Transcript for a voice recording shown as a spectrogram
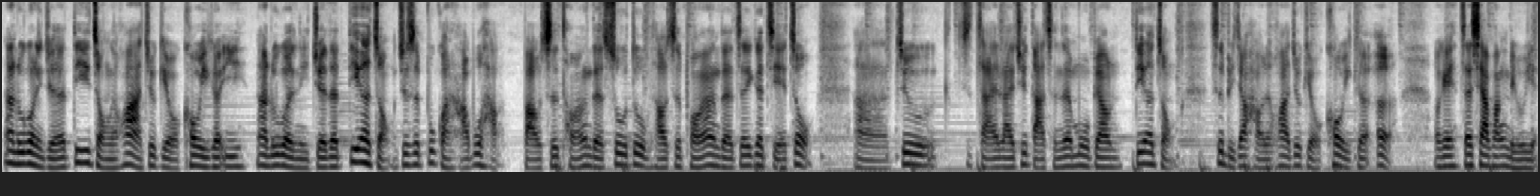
那如果你觉得第一种的话，就给我扣一个一；那如果你觉得第二种就是不管好不好，保持同样的速度，保持同样的这个节奏啊，就才来去达成这个目标。第二种是比较好的话，就给我扣一个二。OK，在下方留言。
